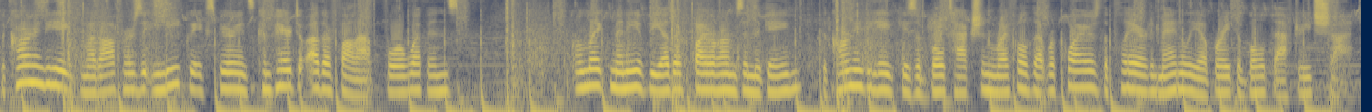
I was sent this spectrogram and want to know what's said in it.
the Kar98 mod offers a unique experience compared to other Fallout 4 weapons, Unlike many of the other firearms in the game, the Kar98 is a bolt-action rifle that requires the player to manually operate the bolt after each shot.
